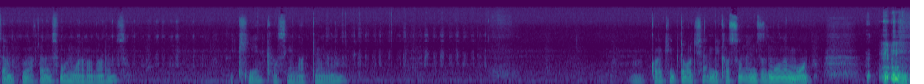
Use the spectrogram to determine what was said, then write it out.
So who after this one, whatever that is. Ikea, can't see not doing that. I've got to keep double checking because sometimes there's more than one.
